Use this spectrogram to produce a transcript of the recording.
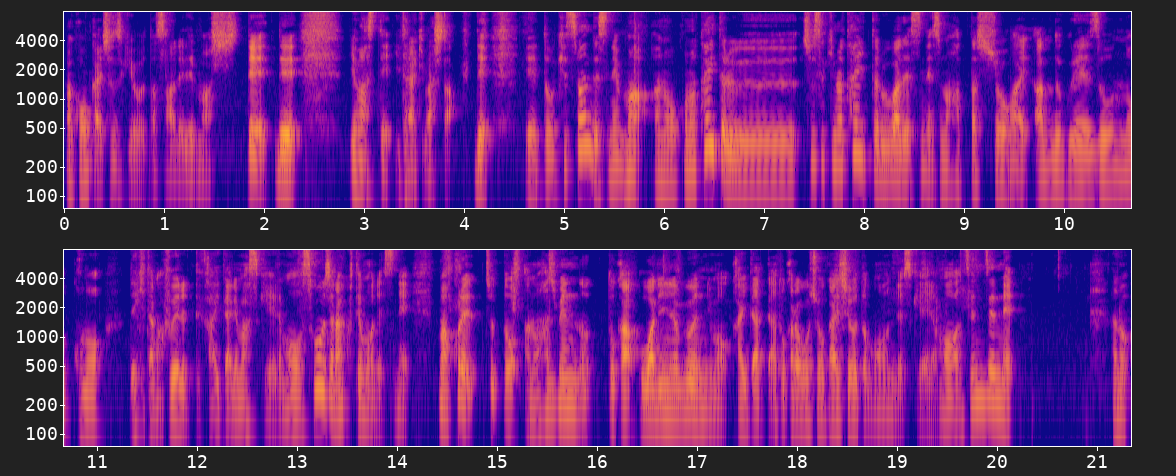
まあ、今回書籍を出されまして、で、読ませていただきました。で、えっ、ー、と、結論ですね、まあ、あの、このタイトル、書籍のタイトルはですね、その発達障害グレーゾーンのこのできたが増えるって書いてありますけれども、そうじゃなくてもですね、まあこれちょっとあの、初めのとか終わりの部分にも書いてあって、後からご紹介しようと思うんですけれども、全然ね、あの、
